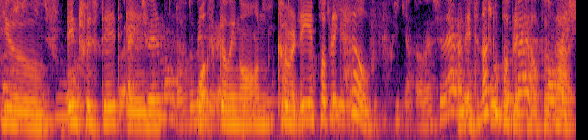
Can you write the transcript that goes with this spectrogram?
you're interested in what's going on currently in public health and international public health of that.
